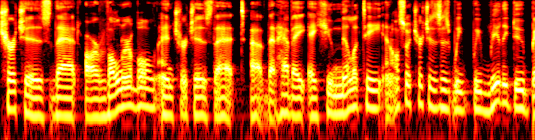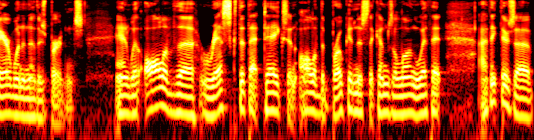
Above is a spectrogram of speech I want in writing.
churches that are vulnerable and churches that uh, that have a, a humility and also churches we we really do bear one another's burdens. And with all of the risk that that takes and all of the brokenness that comes along with it, I think there's a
